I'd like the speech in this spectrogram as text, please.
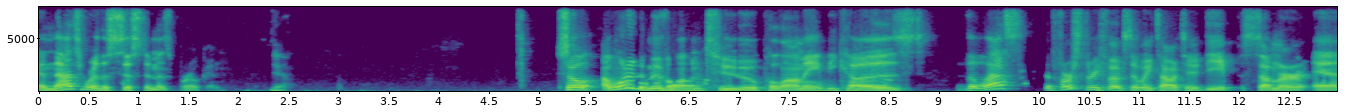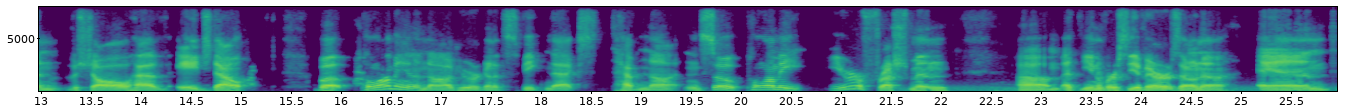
And that's where the system is broken. Yeah. So I wanted to move on to Palami because the last, the first three folks that we talked to, Deep, Summer, and Vishal, have aged out. But Palami and Anag, who are going to speak next, have not. And so, Palami, you're a freshman um, at the University of Arizona, and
